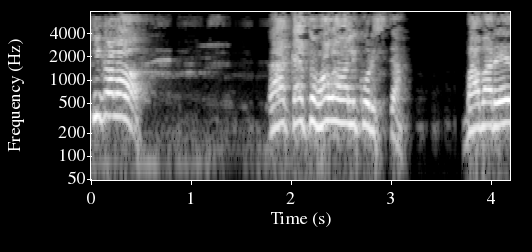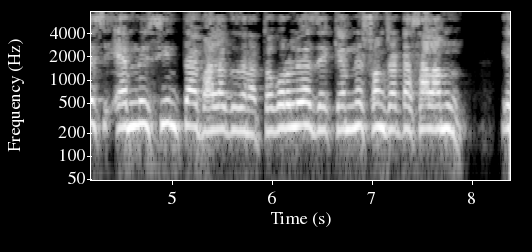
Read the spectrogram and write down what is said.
কি করো? রাখ এত ভালাভালি করিস না। বাবার এ এমনি চিন্তায় ভালো লাগতেছে না। তখন লইয়া যে কেমনে সংসারটা চালামু এ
